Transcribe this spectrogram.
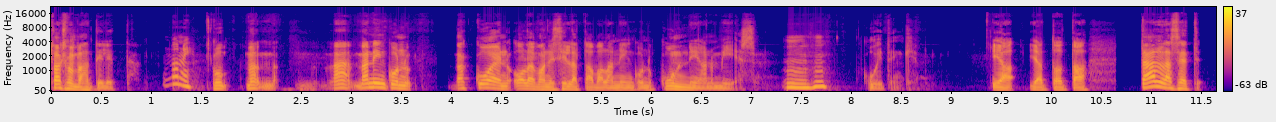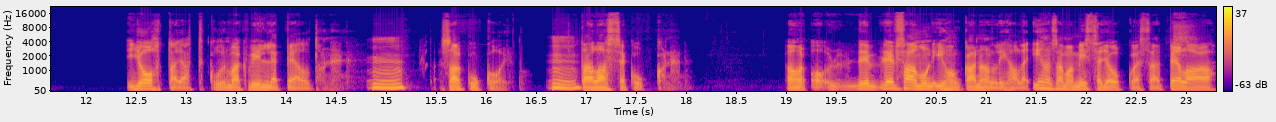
Saanko mä vähän tilittää? No niin, mä, mä, mä, mä, niin kuin, mä koen olevani sillä tavalla niin kuin kunnian mies mhm. kuitenkin. Ja, ja tota, tällaiset johtajat kuin vaikka Ville Peltonen, Mm, Saku Koivu mm. tai Lasse Kukkonen. On, on, ne, ne saa mun ihon kanan lihalle. Ihan sama missä joukkueessa pelaa,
